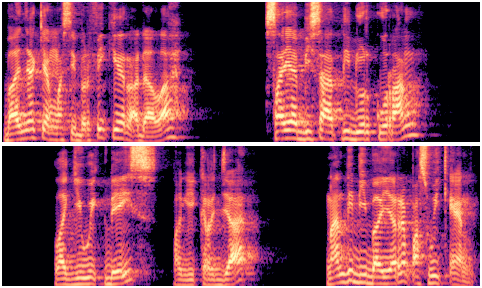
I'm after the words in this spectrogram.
banyak yang masih berpikir adalah saya bisa tidur kurang lagi weekdays, lagi kerja, nanti dibayarnya pas weekend.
